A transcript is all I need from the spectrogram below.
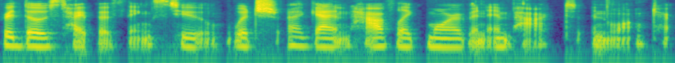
for those type of things too, which again have like more of an impact in the long term.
